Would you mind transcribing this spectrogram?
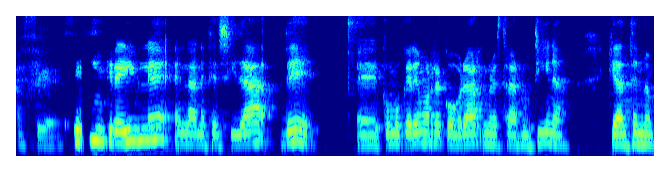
Así es. Es increíble en la necesidad de eh, cómo queremos recobrar nuestra rutina, que antes, no,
